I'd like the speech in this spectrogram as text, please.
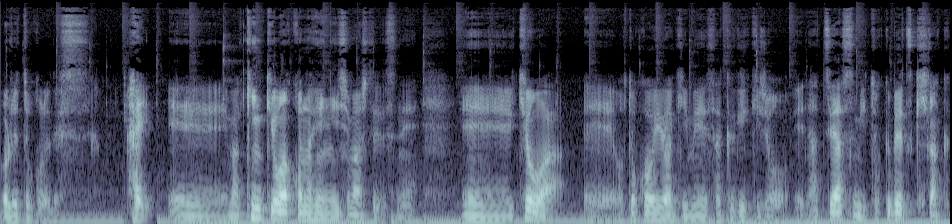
おるところです。はい。えーまあ、近況はこの辺にしましてですね、えー今日は、えー男いわき名作劇場、え夏休み特別企画。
